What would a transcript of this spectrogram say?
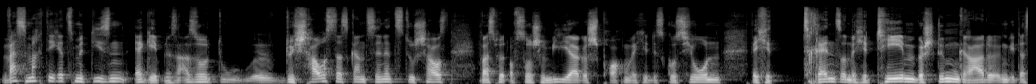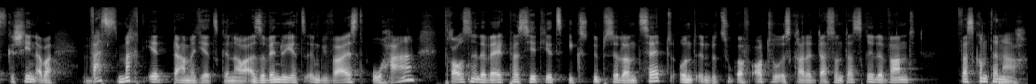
Was macht ihr jetzt mit diesen Ergebnissen? Also du äh, durchschaust das ganze Netz, du schaust, was wird auf Social Media gesprochen, welche Diskussionen, welche Trends und welche Themen bestimmen gerade irgendwie das Geschehen. Aber was macht ihr damit jetzt genau? Also wenn du jetzt irgendwie weißt, oha, draußen in der Welt passiert jetzt XYZ und in Bezug auf Otto ist gerade das und das relevant. Was kommt danach?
